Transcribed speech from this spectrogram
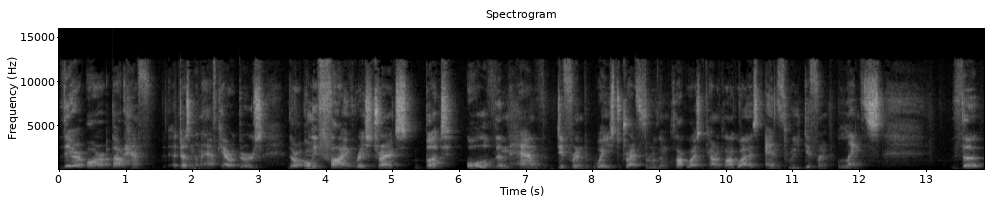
There are about half a dozen and a half characters. There are only five racetracks, but all of them have different ways to drive through them, clockwise and counterclockwise, and three different lengths. The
